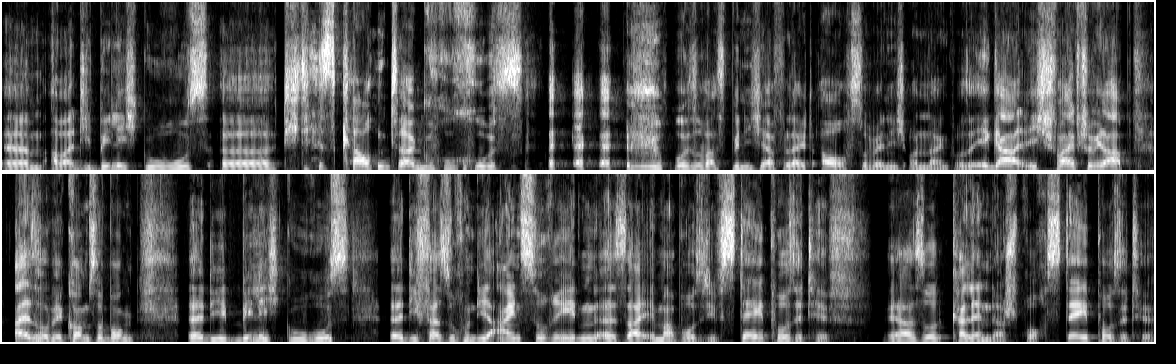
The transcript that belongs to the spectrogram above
ähm, aber die Billiggurus, äh, die Discounter-Gurus, wohl sowas bin ich ja vielleicht auch, so wenn ich Online-Kurse, egal, ich schweife schon wieder ab. Also, wir kommen zum Punkt. Äh, die Billiggurus, äh, die versuchen dir einzureden, äh, sei immer positiv, stay positive. Ja, so Kalenderspruch, stay positive.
